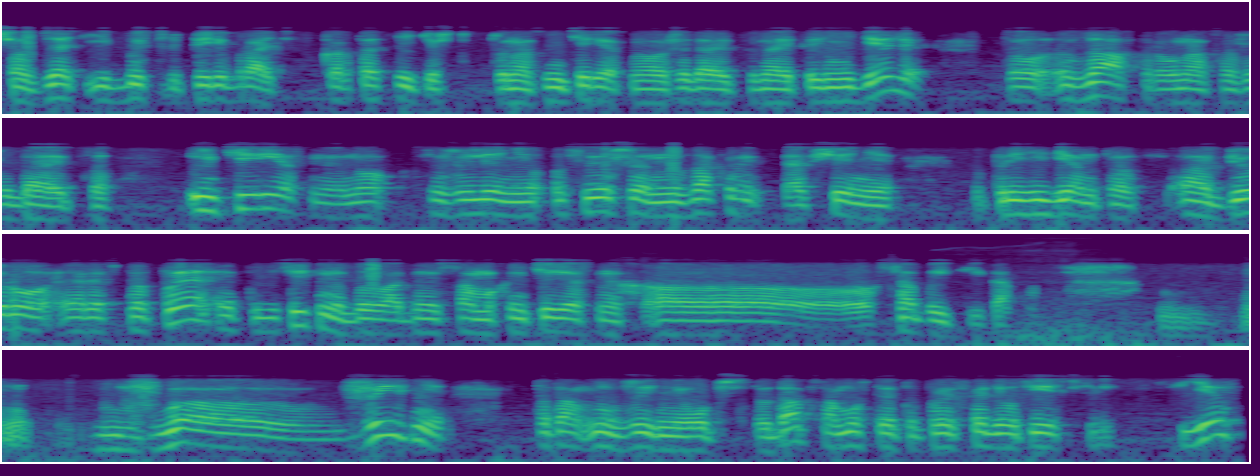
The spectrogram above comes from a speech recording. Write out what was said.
сейчас взять и быстро перебрать в картотеке, что у нас интересного ожидается на этой неделе, то завтра у нас ожидается интересное, но, к сожалению, совершенно закрытое общение президента с э, бюро РСПП. Это действительно было одно из самых интересных э, событий так, в, в жизни, потому, ну, в жизни общества, да, потому что это происходило, вот съезд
